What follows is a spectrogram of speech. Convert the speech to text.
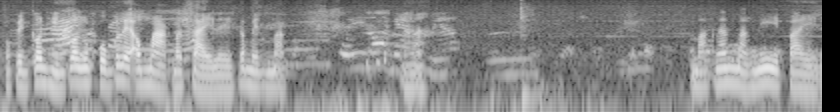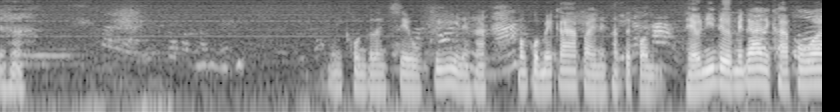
พอเป็นก้อนหินก้อนกลมๆก็เลยเอาหมากมาใส่เลยก็เป็นหมักนะหมักนั่นหมักนี่ไปนะฮะ มีคนกำลังเซลฟี่นะคะ บางคนไม่กล้าไปนะคะ แต่ก่อนแถวนี้เดินไม่ได้นะคะ เพราะว่า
